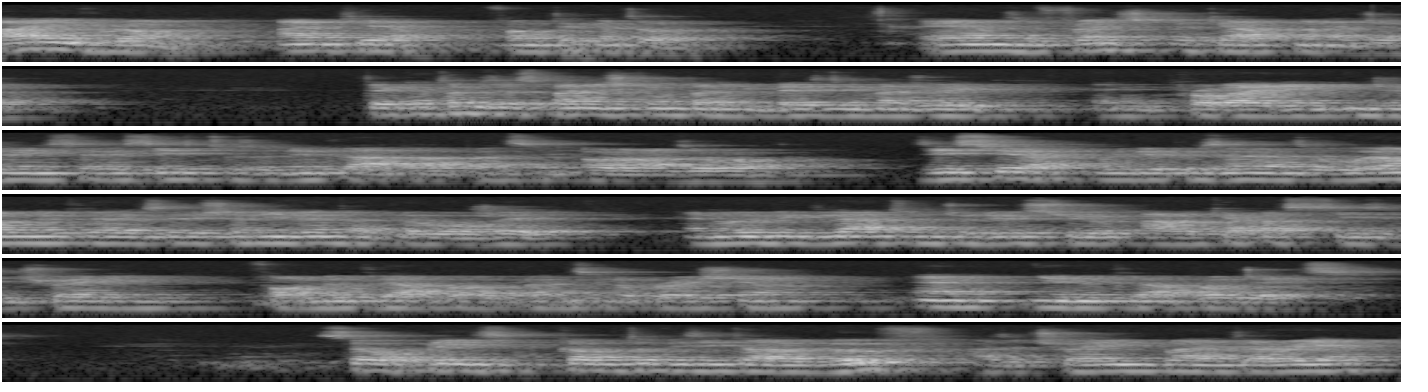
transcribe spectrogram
Hi everyone, I'm Pierre from Tecnatom, and I'm the French account manager. Tecnatom is a Spanish company based in Madrid and providing engineering services to the nuclear power plants all around the world. This year, we'll be present at the World Nuclear Exhibition event at Le Bourget, and we'll be glad to introduce you our capacities in training for nuclear power plants in operation and new nuclear projects. So please come to visit our booth at the Training Planet area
